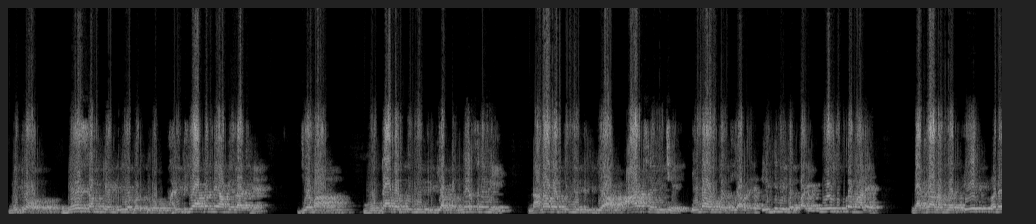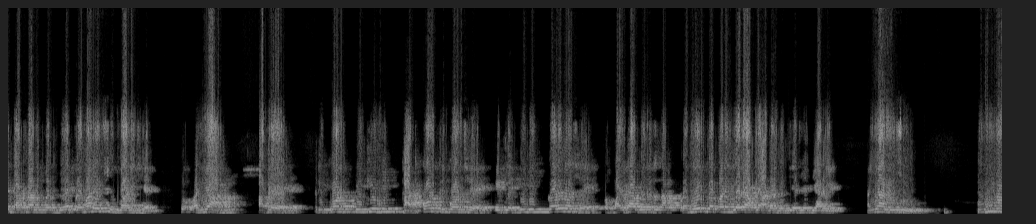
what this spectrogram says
મિત્રો, બે સમકેન્દ્રીય વર્તુળો ફરીથી આપણને આપેલા છે. જેમાં મોટા વર્તુળની ત્રિજ્યા પંદર સેમી નાના વર્તુળની ત્રિજ્યા આઠ સેમી છે. એના ઉપરથી આપણે એબીની લંબાઈ એ જ પ્રમાણે દાખલા નંબર એક અને દાખલા નંબર બે પ્રમાણે શોધવાની છે. તો અહીંયા આપણે ત્રિકોણ પીક્યુબી કાટકોણ ત્રિકોણ છે એટલે પીબી કર્ણ છે. તો પાયથાગોરસના પ્રમેય પ્રમાણે જ્યારે આપણે આગળ વધીએ છીએ ત્યારે અહીંયા લઈશું પીબી નો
